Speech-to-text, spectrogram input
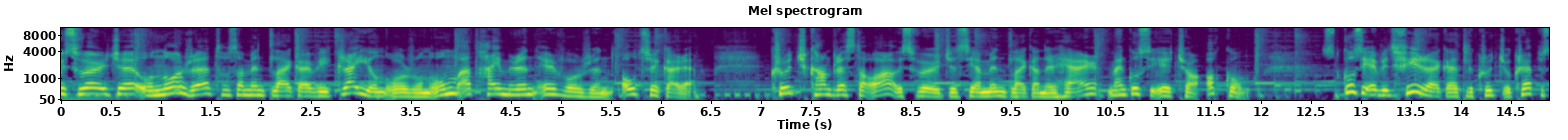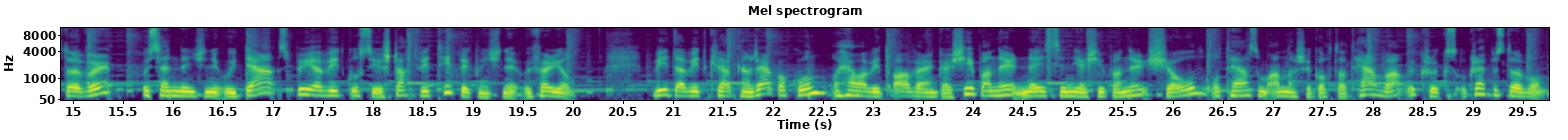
Og i Sverige og Norge hos av myndleikar vi greion åren om at heimeren er våren åtrykkare. Krutsch kan bresta av i Sverige siden myndleikan er her, men gossi er tja okkom. Gossi er vid fyrreikar til krutsch og krepestøver, og i sendingene i dag spyrir vi gossi er start vid tilbyggvinsjene i fyrjon vita vid kvært kan ræk okkon, og har vi avværingar skipaner, neisinja skipaner, sjål og tæ som annars er godt at hava i kruks og kreppestøvun.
